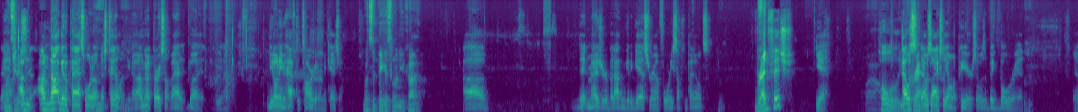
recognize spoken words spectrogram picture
Now, I'm I'm not going to pass one up that's telling. You know, I'm going to throw something at it, but you know, you don't even have to target them to catch them. What's the biggest one you caught? Uh, didn't measure, but I'm going to guess around forty something pounds. Redfish? Yeah, Wow. Holy that was crap! that was actually on a pier, so it was a big bull red. Yeah.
